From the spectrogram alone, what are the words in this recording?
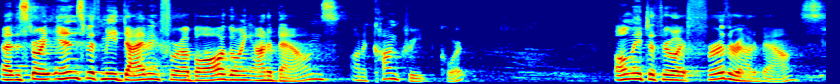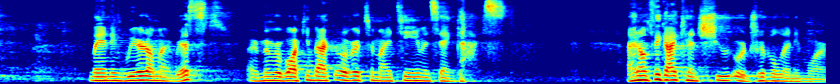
Uh, the story ends with me diving for a ball going out of bounds on a concrete court, only to throw it further out of bounds, landing weird on my wrist. I remember walking back over to my team and saying, Guys, I don't think I can shoot or dribble anymore.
